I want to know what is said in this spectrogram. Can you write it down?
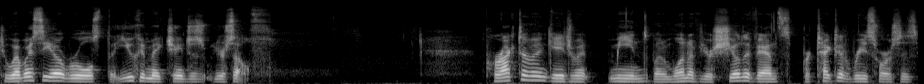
to WebACL rules that you can make changes yourself. Proactive engagement means when one of your Shield Advanced protected resources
